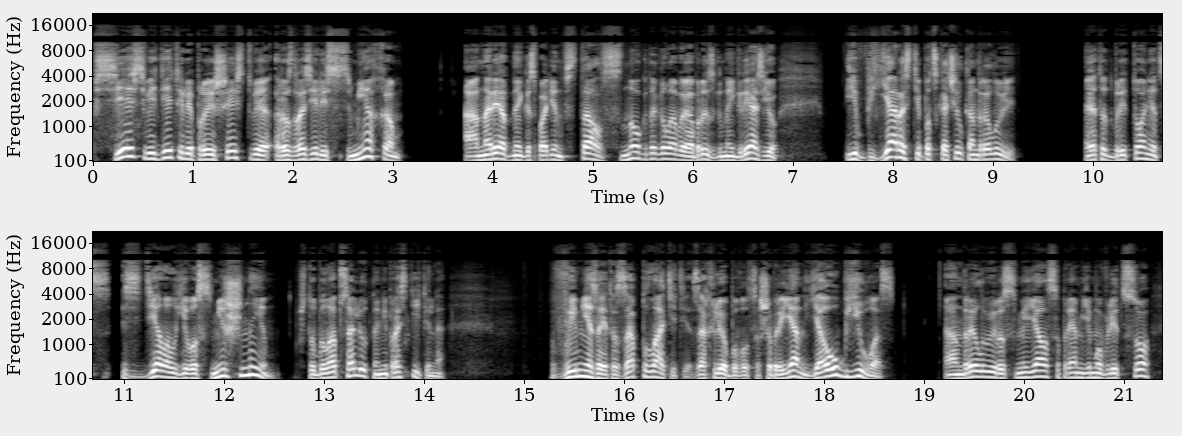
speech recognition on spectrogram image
Все свидетели происшествия разразились смехом, а нарядный господин встал с ног до головы, обрызганной грязью, и в ярости подскочил к Андре Луи. Этот бретонец сделал его смешным, что было абсолютно непростительно. «Вы мне за это заплатите!» — захлебывался Шабриян. «Я убью вас!» Андре Луи рассмеялся прямо ему в лицо —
